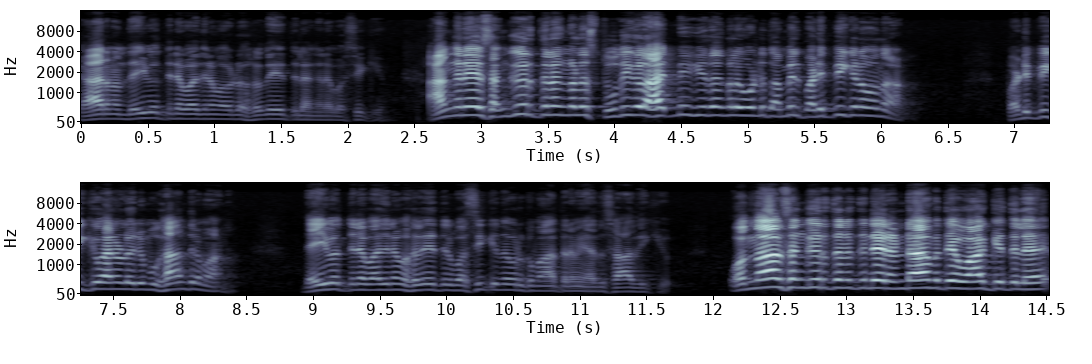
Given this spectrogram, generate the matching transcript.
കാരണം ദൈവത്തിന്റെ വചനം അവരുടെ ഹൃദയത്തിൽ അങ്ങനെ വസിക്കും. അങ്ങനെ സങ്കീർത്തനങ്ങൾ സ്തുതികൾ ആത്മീയഗീതങ്ങൾ കൊണ്ട് തമ്മിൽ പഠിപ്പിക്കണമെന്നാണ്. പഠിപ്പിക്കുവാനുള്ളൊരു മുഖാന്തരമാണ്. ദൈവത്തിന്റെ വചനം ഹൃദയത്തിൽ വസിക്കുന്നവർക്ക് മാത്രമേ അത് സാധിക്കൂ. ഒന്നാം സങ്കീർത്തനത്തിന്റെ രണ്ടാമത്തെ വാക്യത്തിൽ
